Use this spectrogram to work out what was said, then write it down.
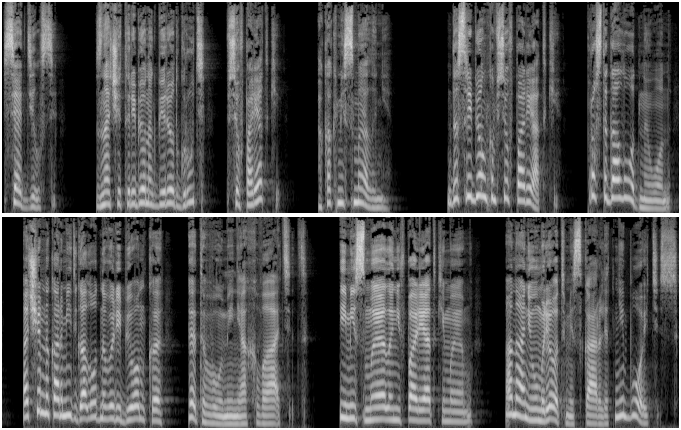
Сядь, Дилси. Значит, ребенок берет грудь, все в порядке? А как мисс Мелани? Да с ребенком все в порядке. Просто голодный он. А чем накормить голодного ребенка, этого у меня хватит. И мисс Мелани в порядке, мэм. Она не умрет, мисс Скарлетт, не бойтесь.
